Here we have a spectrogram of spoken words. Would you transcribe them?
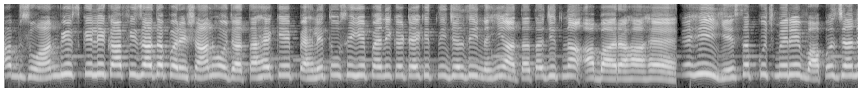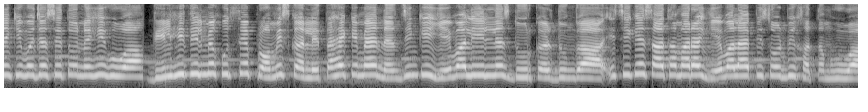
अब जुआन भी उसके लिए काफ़ी ज़्यादा परेशान हो जाता है कि पहले तो उसे ये पैनिक अटैक इतनी जल्दी नहीं आता था जितना अब आ रहा है। कहीं ये सब कुछ मेरे वापस जाने की वजह से तो नहीं हुआ। दिल ही दिल में खुद से प्रॉमिस कर लेता है कि मैं नंजिंग की ये वाली इलनेस दूर कर दूँगा। इसी के साथ हमारा ये वाला एपिसोड भी खत्म हुआ।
